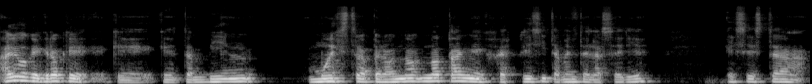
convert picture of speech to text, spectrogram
algo que creo que, también muestra, pero no, no tan explícitamente la serie, es esta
